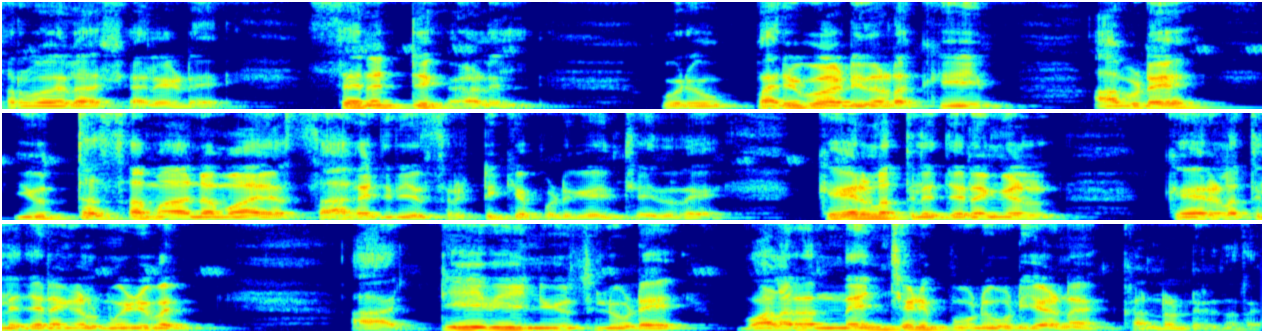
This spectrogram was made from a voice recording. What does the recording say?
സർവകലാശാലയുടെ സെനറ്റ് ഹാളിൽ ഒരു പരിപാടി നടക്കുകയും അവിടെ യുദ്ധസമാനമായ സാഹചര്യം സൃഷ്ടിക്കപ്പെടുകയും ചെയ്തത് കേരളത്തിലെ ജനങ്ങൾ കേരളത്തിലെ ജനങ്ങൾ മുഴുവൻ. ടി വി ന്യൂസിലൂടെ വളരെ നെഞ്ചെടുപ്പോടുകൂടിയാണ് കണ്ടുകൊണ്ടിരുന്നത്.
